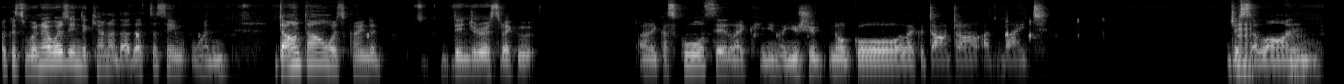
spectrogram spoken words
Because when I was in the Canada, that's the same one. Downtown was kind of dangerous. Like, uh, like a school said, like you know, you should not go like a downtown at night. Just Mm, alone.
